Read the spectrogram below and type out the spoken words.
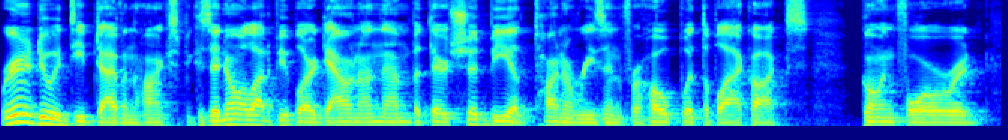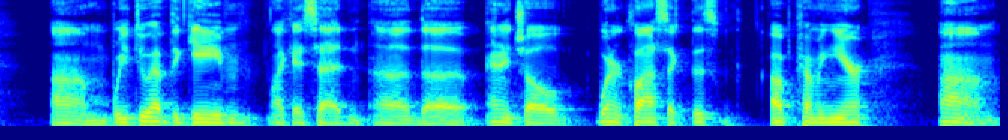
we're gonna do a deep dive on the Hawks because I know a lot of people are down on them, but there should be a ton of reason for hope with the Blackhawks going forward. Um, we do have the game, like I said, uh, the NHL Winter Classic this upcoming year. Um,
